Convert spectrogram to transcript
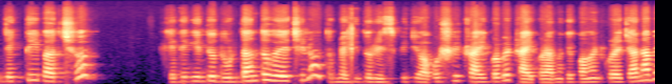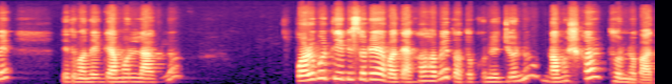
দেখতেই পাচ্ছ। খেতে কিন্তু দুর্দান্ত হয়েছিল। তোমরা কিন্তু রেসিপিটি অবশ্যই ট্রাই করবে। ট্রাই করে আমাকে কমেন্ট করে জানাবে যে তোমাদের কেমন লাগল। পরবর্তী এপিসোডে আবার দেখা হবে। ততক্ষণের জন্য নমস্কার, ধন্যবাদ।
